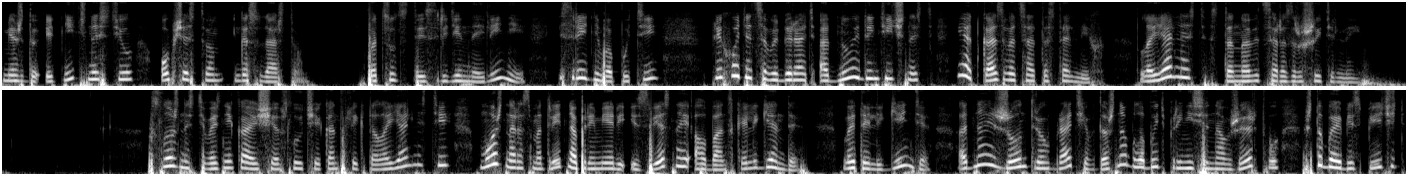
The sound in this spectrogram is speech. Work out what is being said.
между этничностью, обществом и государством. В отсутствии срединной линии и среднего пути приходится выбирать одну идентичность и отказываться от остальных. Лояльность становится разрушительной. Сложности, возникающие в случае конфликта лояльностей, можно рассмотреть на примере известной албанской легенды. В этой легенде одна из жен трех братьев должна была быть принесена в жертву, чтобы обеспечить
